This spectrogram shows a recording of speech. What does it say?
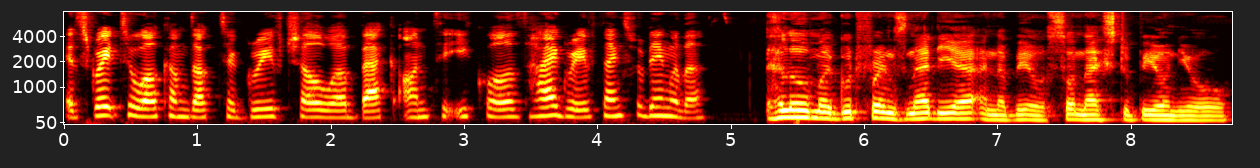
It's great to welcome Dr. Grieve Chelwa back onto Equals. Hi, Grieve. Thanks for being with us. Hello, my good friends Nadia and Nabil. So nice to be on your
